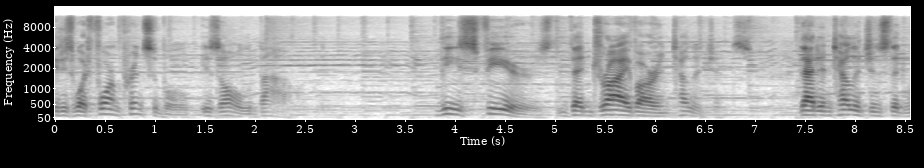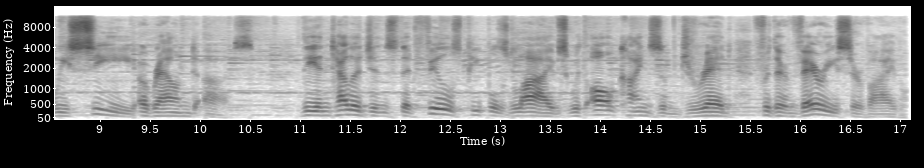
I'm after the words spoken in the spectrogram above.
It is what form principle is all about these fears that drive our intelligence, that intelligence that we see around us, the intelligence that fills people's lives with all kinds of dread for their very survival,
